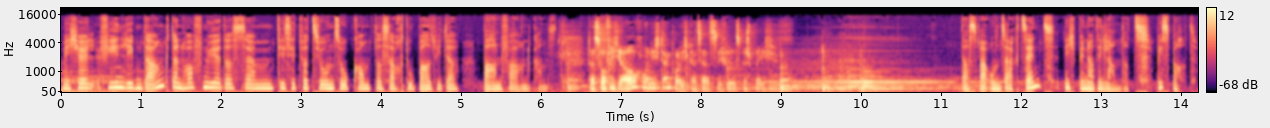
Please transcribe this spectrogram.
Michael, vielen lieben Dank. Dann hoffen wir, dass ähm, die Situation so kommt, dass auch du bald wieder Bahn fahren kannst. Das hoffe ich auch und ich danke euch ganz herzlich für das Gespräch. Das war unser Akzent. Ich bin Nadine Landert. Bis bald.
